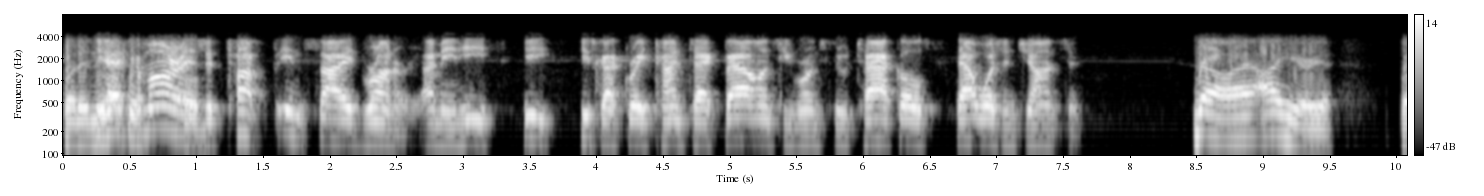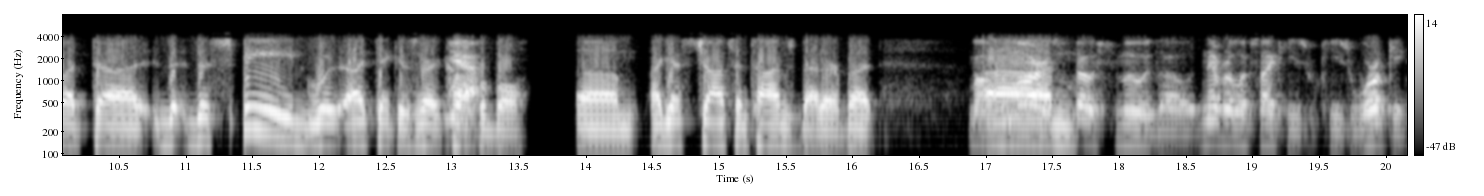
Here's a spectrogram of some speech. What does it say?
but in the Yeah, open Kamara is a tough inside runner. I mean, he he he's got great contact balance. He runs through tackles. That wasn't Johnson. no, I, I hear you, but uh, the the speed was, I think is very Yeah. comparable. Um, I guess Johnson times better, but Well, Kamara's Um, so smooth though. It never looks like he's he's working.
